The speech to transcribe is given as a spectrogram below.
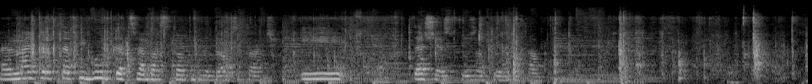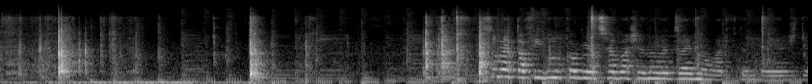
Ale najpierw tę figurkę trzeba stąd wydostać. I też jest tu zapięta. W sumie tą figurką nie trzeba się nawet zajmować w tym pojeździe.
